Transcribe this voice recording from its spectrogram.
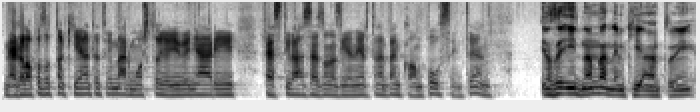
Megalapozottan kijelentett, hogy már most, hogy a jövő nyári fesztivál szezon az ilyen értelemben kampó szintén? Én azért így nem merném kijelenteni,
